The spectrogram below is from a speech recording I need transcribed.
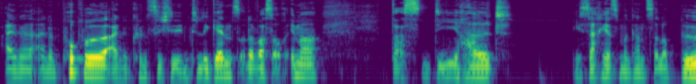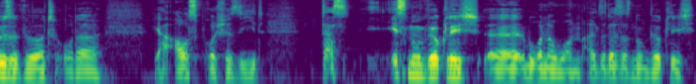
eine, eine Puppe, eine künstliche Intelligenz oder was auch immer, dass die halt, ich sag jetzt mal ganz salopp, böse wird oder ja, Ausbrüche sieht, das ist nun wirklich äh, 101. Also das ist nun wirklich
